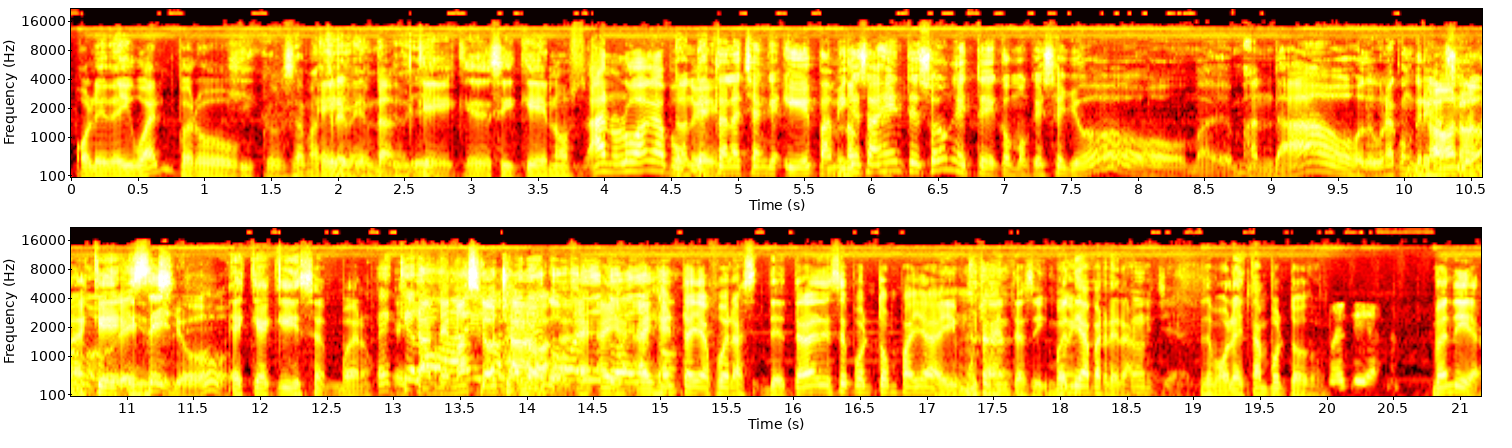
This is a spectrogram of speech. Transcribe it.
o, le da igual, pero Qué cosa más eh, tremenda. que, que decir que no, ah, no lo haga porque ¿Dónde está la changue? Y para mí No. que esa gente son, este, como qué sé yo, ma- mandados de una no, congregación. no, no, es o que qué es, sé yo. es que aquí se- bueno, Es que Están demasiado chavos. hay, hay, gente allá afuera, detrás de ese portón para allá hay mucha gente así. Buen día, Perrera. Mucha. Se molestan por todo. Buen día. Buen día.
